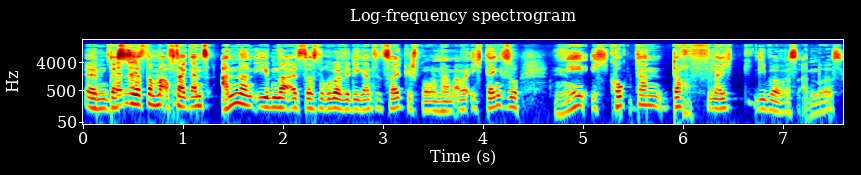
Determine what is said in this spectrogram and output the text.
Ähm, das Ja, ist das- jetzt nochmal auf einer ganz anderen Ebene als das, worüber wir die ganze Zeit gesprochen haben. Aber ich denke so, nee, ich gucke dann doch vielleicht lieber was anderes.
